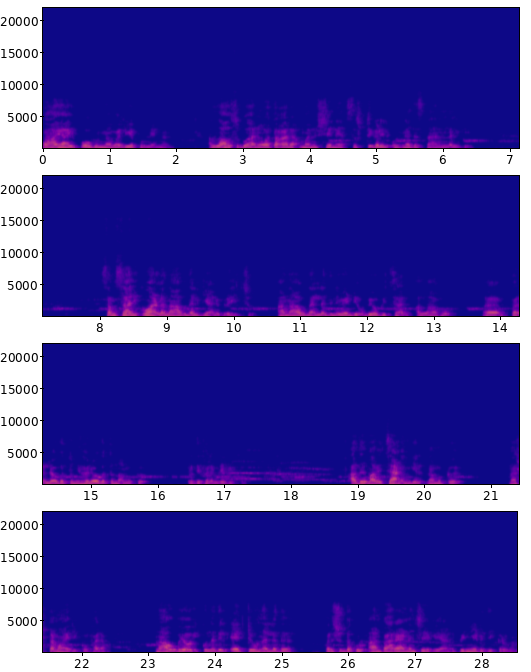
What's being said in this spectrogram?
പായായി പോകുന്ന വലിയ പുണ്യങ്ങൾ. അള്ളാഹു സുബാനുവ താല മനുഷ്യന് സൃഷ്ടികളിൽ ഉന്നത സ്ഥാനം നൽകി. സംസാരിക്കുവാനുള്ള നാവ് നൽകി അനുഗ്രഹിച്ചു. ആ നാവ് നല്ലതിനു വേണ്ടി ഉപയോഗിച്ചാൽ അള്ളാഹു പരലോകത്തും ഇഹലോകത്തും നമുക്ക് പ്രതിഫലം ലഭിക്കും. അത് മറിച്ചാണെങ്കിൽ നമുക്ക് നഷ്ടമായിരിക്കും ഫലം. നാം ഉപയോഗിക്കുന്നതിൽ ഏറ്റവും നല്ലത് പരിശുദ്ധ ഖുർആൻ പാരായണം ചെയ്യുകയാണ് പിന്നീട് ദിക്റുകൾ.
